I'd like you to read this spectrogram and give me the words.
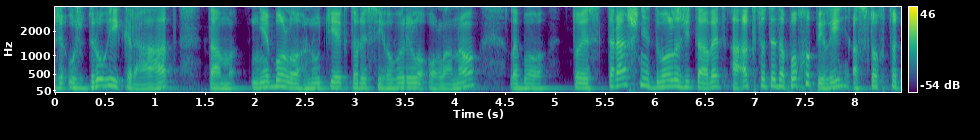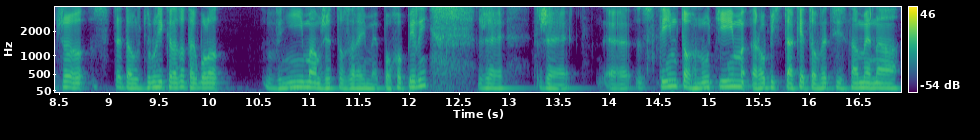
že už druhýkrát tam nebolo hnutie, ktoré si hovorilo o Lano, lebo to je strašne dôležitá vec. A ak to teda pochopili, a z tohto, čo teda už druhýkrát to tak bolo, vnímam, že to zrejme pochopili, že, že e, s týmto hnutím robiť takéto veci znamená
